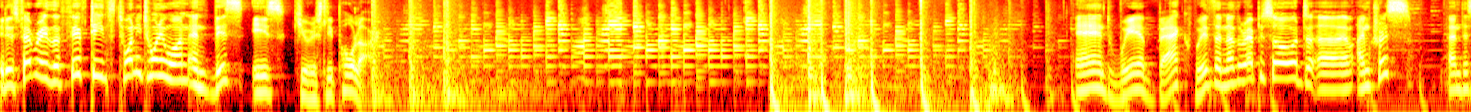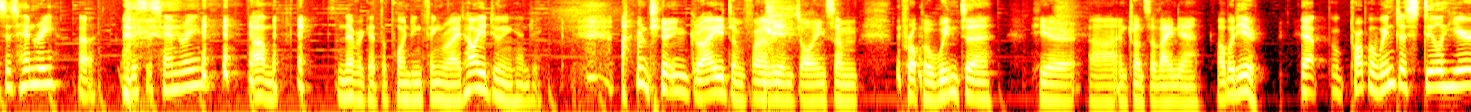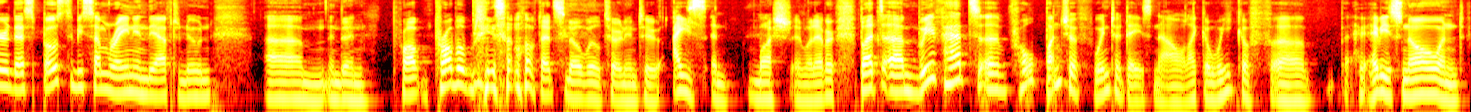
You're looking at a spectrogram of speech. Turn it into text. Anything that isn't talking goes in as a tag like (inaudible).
It is February the 15th, 2021, and this is Curiously Polar. And we're back with another episode. Uh, I'm Chris, and this is Henry. Uh, this is Henry. (laughs) um, never get the pointing thing right. How are you doing, Henry? I'm doing great. I'm finally enjoying some proper winter here uh, in Transylvania. How about you? Yeah, proper winter still here. There's supposed to be some rain in the afternoon, um, and then pro (laughs) probably some of that snow will turn into ice and mush and whatever. But um, we've had a whole bunch of winter days now, like a week of uh, heavy snow and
